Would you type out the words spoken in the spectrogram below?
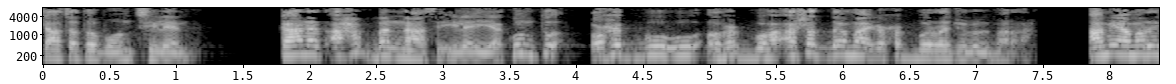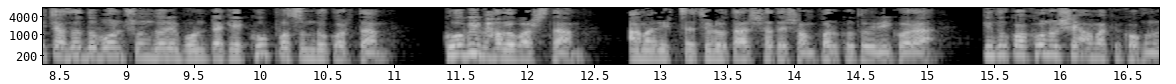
চাচাতো বোন ছিলেন কানাত আহাব্বান নাস ইলাইয়া, কিন্তু ওহেব্বুহু ওহেব্বুহা আসাদ্দামা ওহেব্বুর রাজুলুল মারা। আমি আমার ওই চাচাতো বোন, সুন্দরী বোনটাকে খুব পছন্দ করতাম, খুবই ভালোবাসতাম। আমার ইচ্ছা ছিল তার সাথে সম্পর্ক তৈরি করা, কিন্তু কখনো সে আমাকে কখনো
